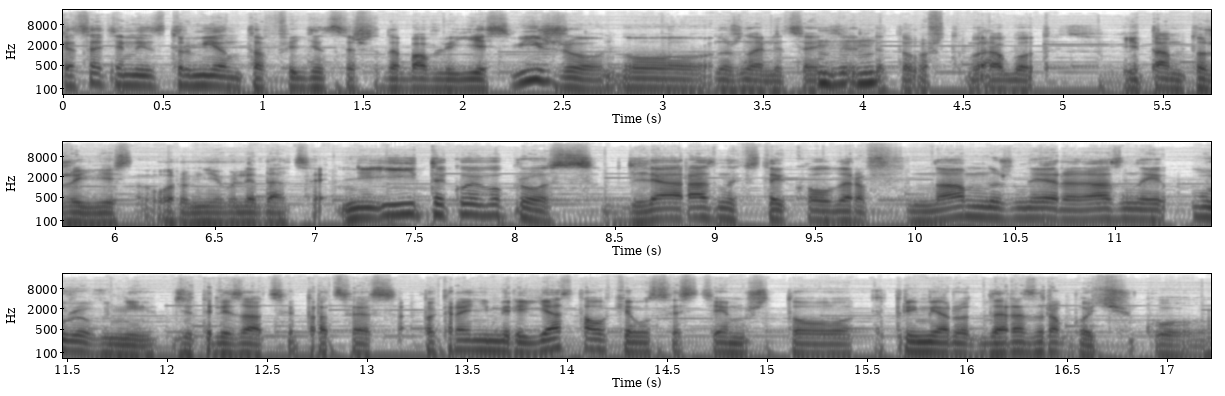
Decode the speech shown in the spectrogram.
Касательно инструментов, единственное, что добавлю, есть Visual, но нужна лицензия Мгм. для того, чтобы Да. работать. И там тоже есть уровни валидации. И такой вопрос. Для разных стейкхолдеров нам нужны разные уровни детализации процесса. По крайней мере, я сталкивался с тем, что, к примеру, для разработчику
